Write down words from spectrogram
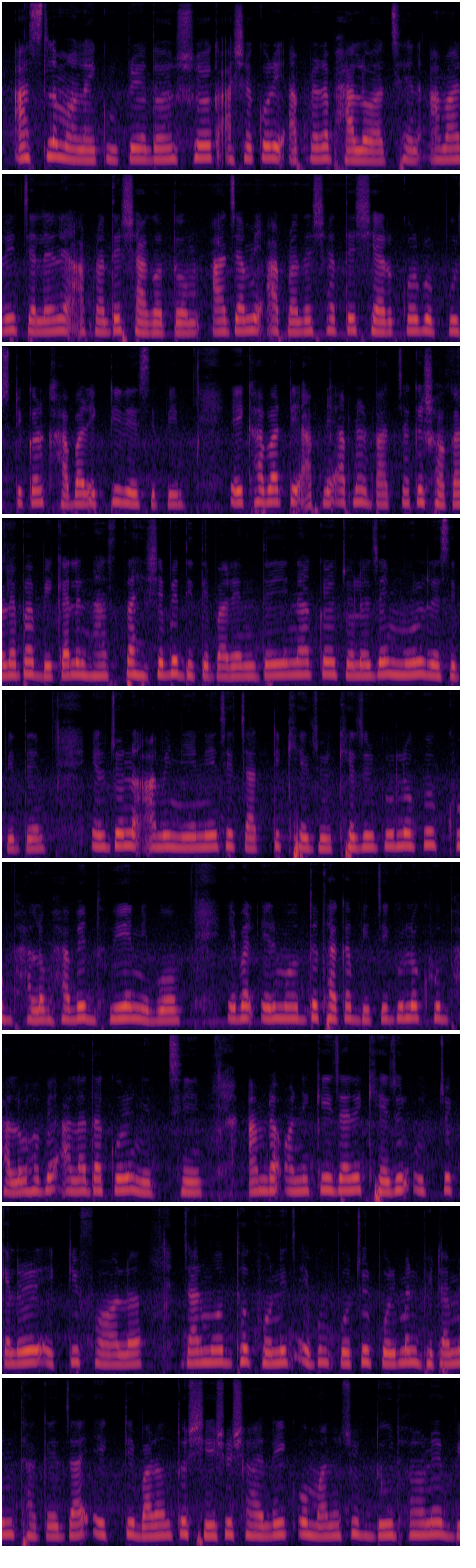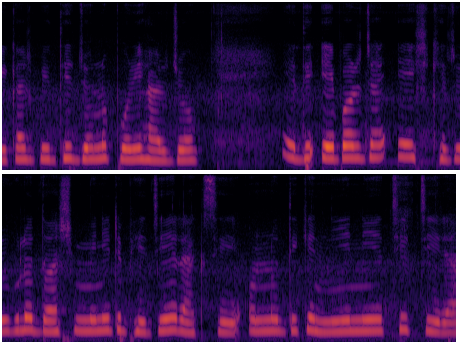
আসসালামু আলাইকুম, প্রিয় দর্শক। আশা করি আপনারা ভালো আছেন। আমার এই চ্যানেলে আপনাদের স্বাগতম। আজ আমি আপনাদের সাথে শেয়ার করব পুষ্টিকর খাবার একটি রেসিপি এই খাবারটি আপনি আপনার বাচ্চাকে সকালে বা বিকালে নাস্তা হিসেবে দিতে পারেন। দেরি না করে চলে যাই মূল রেসিপিতে এর জন্য আমি নিয়ে নিয়েছি চারটি খেজুর। খেজুরগুলোকে খুব ভালোভাবে ধুয়ে নিব। এবার এর মধ্যে থাকা বিচিগুলো খুব ভালোভাবে আলাদা করে নিচ্ছি। আমরা অনেকেই জানি খেজুর উচ্চ ক্যালোরির একটি ফল, যার মধ্যে খনিজ এবং প্রচুর পরিমাণ ভিটামিন থাকে, যা একটি বাড়ন্ত শিশু শারীরিক ও মানসিক দুই ধরনের বিকাশ বৃদ্ধির জন্য পরিহার্য। এ পর্যায়ে এই খেজুরগুলো দশ মিনিট ভিজিয়ে রাখছি, অন্যদিকে নিয়ে নিয়েছি চিরা।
